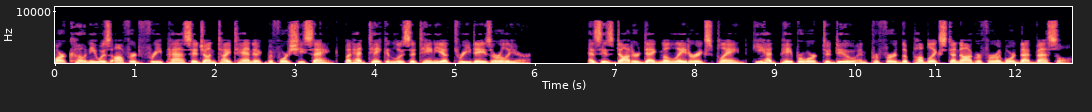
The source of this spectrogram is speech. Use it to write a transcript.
Marconi was offered free passage on Titanic before she sank, but had taken Lusitania three days earlier. As his daughter Degna later explained, he had paperwork to do and preferred the public stenographer aboard that vessel.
